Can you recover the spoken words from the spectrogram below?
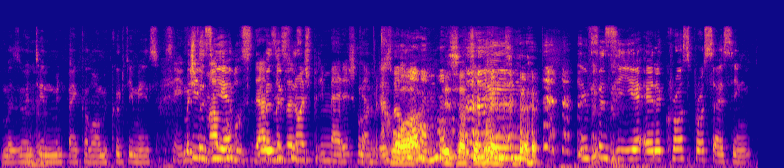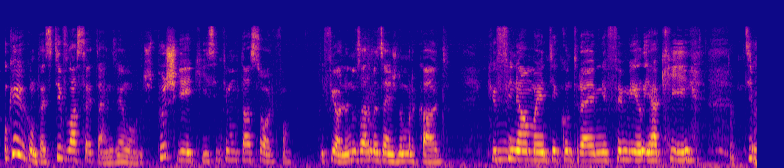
mas eu entendo muito bem que a Lomo curto imenso. Sim, Mas fiz fazia- mal publicidade, mas mas, eram as primeiras câmaras da Claro, Lomo. exatamente. Eu fazia, era cross-processing. O que é que acontece? Estive lá sete anos em Londres. Depois cheguei aqui e senti-me muito órfão. E fui, olha, nos armazéns do mercado, que eu finalmente encontrei a minha família aqui. Tipo,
